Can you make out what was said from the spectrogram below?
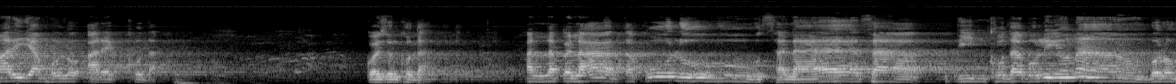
মারিয়াম হলো আরেক খোদা। কয়জন খোদা? আল্লাহ পেলা তাকুলু সালাসা। তিন খোদা বলিও না, বরং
